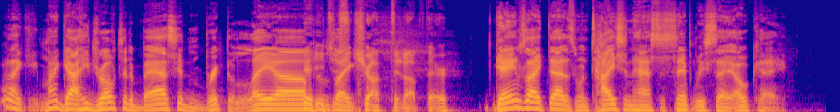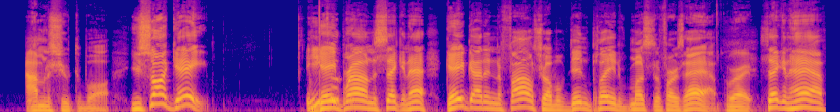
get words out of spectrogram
like my God, he drove to the basket and bricked a layup. It he was just like chucked it up there. games like that is when Tyson has to simply say, "Okay, I'm going to shoot the ball." You saw Gabe. He Gabe Brown in the second half. Gabe got into foul trouble, didn't play much of the first half. Right. Second half,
